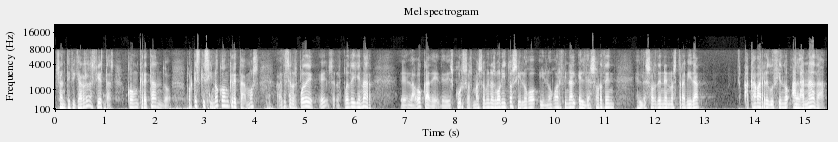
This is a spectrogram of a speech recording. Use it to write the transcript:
santificarás las fiestas, concretando. Porque es que si no concretamos, a veces se nos puede, ¿eh? se puede llenar eh, la boca de, discursos más o menos bonitos y luego, y luego al final el desorden, el desorden en nuestra vida acaba reduciendo a la nada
